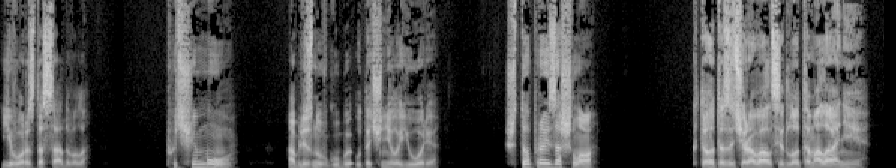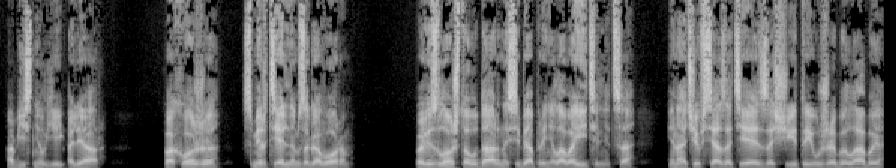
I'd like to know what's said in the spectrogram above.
его раздосадовала. «Почему?» — облизнув губы, уточнила Юория. «Что произошло?» «Кто-то зачаровал седло Тамалании», — объяснил ей Алиар. «Похоже, смертельным заговором. Повезло, что удар на себя приняла воительница, иначе вся затея с защитой уже была бы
